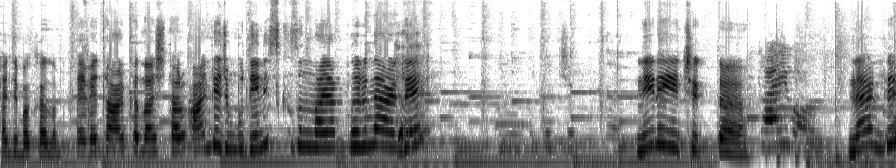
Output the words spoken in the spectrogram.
Hadi bakalım. Evet arkadaşlar. Alyacığım bu deniz kızının ayakları nerede? Çıktı. Nereye çıktı? Kayboldu. Nerede?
